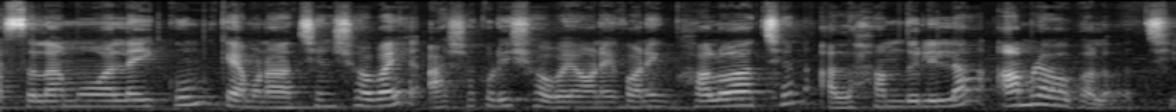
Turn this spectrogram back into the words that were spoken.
আসসালামু আলাইকুম, কেমন আছেন সবাই? আশা করি সবাই অনেক অনেক ভালো আছেন। আলহামদুলিল্লাহ, আমরাও ভালো আছি।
